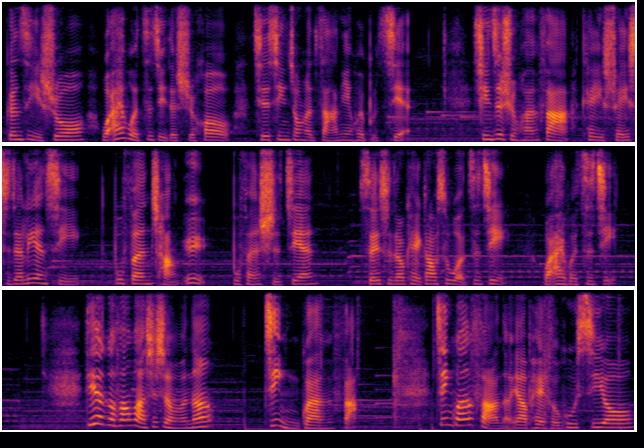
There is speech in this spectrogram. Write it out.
跟自己说“我爱我自己”的时候，其实心中的杂念会不见。心智循环法可以随时的练习。不分场域，不分时间，随时都可以告诉我自己，我爱我自己。第二个方法是什么呢？静观法。静观法呢，要配合呼吸哦。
